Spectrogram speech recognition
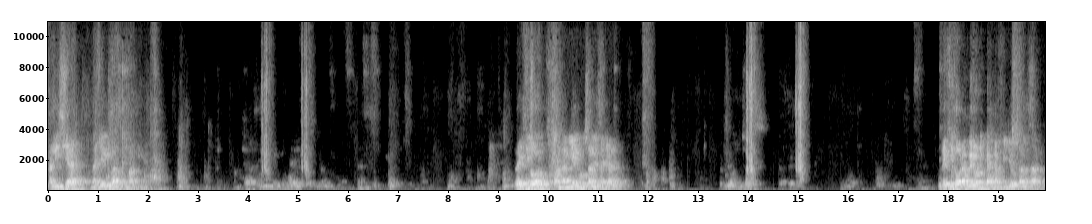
Alicia Nayeli Vázquez Martínez. Regidor Juan Daniel González Ayala. Regidora Verónica Campillo Salazar.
